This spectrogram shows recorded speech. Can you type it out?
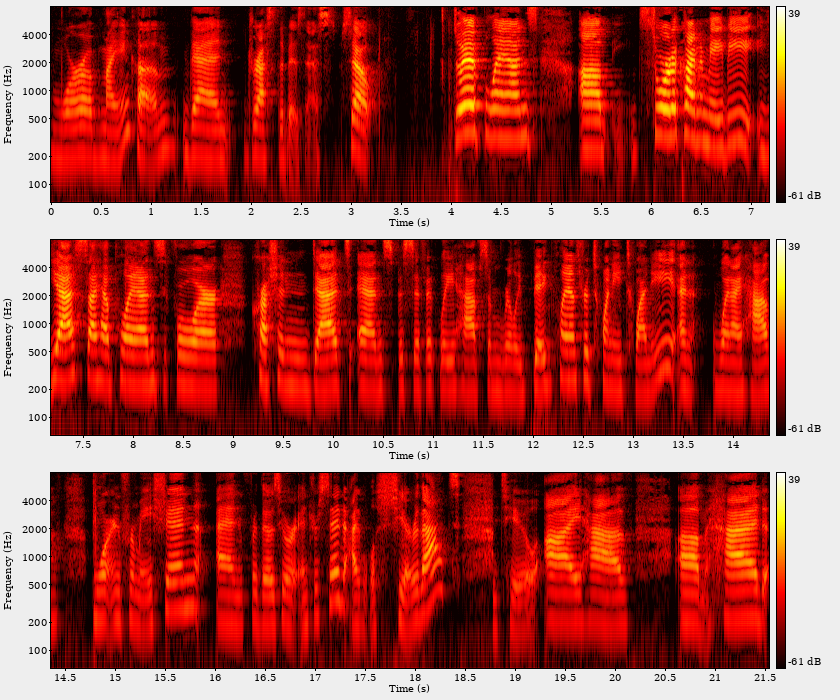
more of my income than dress the business. So, do I have plans? Um, sort of, kind of, maybe. Yes, I have plans for crushing debt and specifically have some really big plans for 2020. And when I have more information, and for those who are interested, I will share that too. I have um, had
